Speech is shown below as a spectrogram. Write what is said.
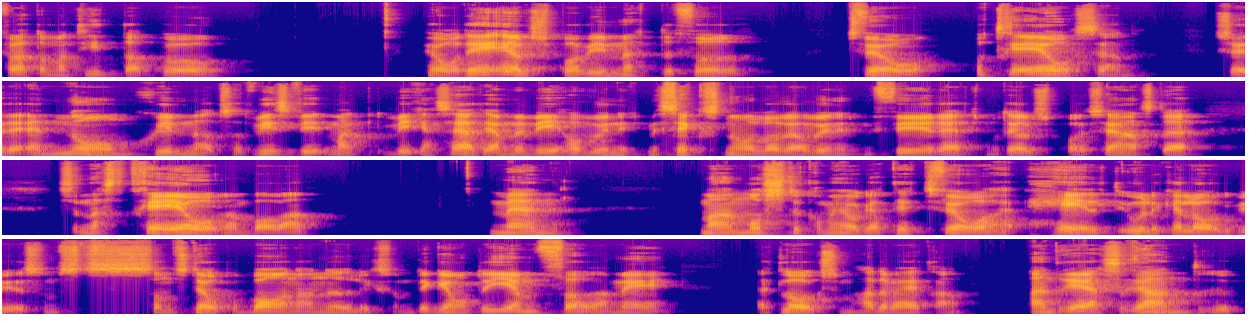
För att om man tittar på, på det Elfsborg vi mötte för två och tre år sedan så är det enorm skillnad. Så att visst, vi, man, vi kan säga att ja, men vi har vunnit med 6-0 och vi har vunnit med 4-1 mot Elfsborg senaste, senaste tre åren bara. Men man måste komma ihåg att det är två helt olika lag som, som står på banan nu liksom. Det går inte att jämföra med ett lag som hade, vad heter han? Andreas Randrup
